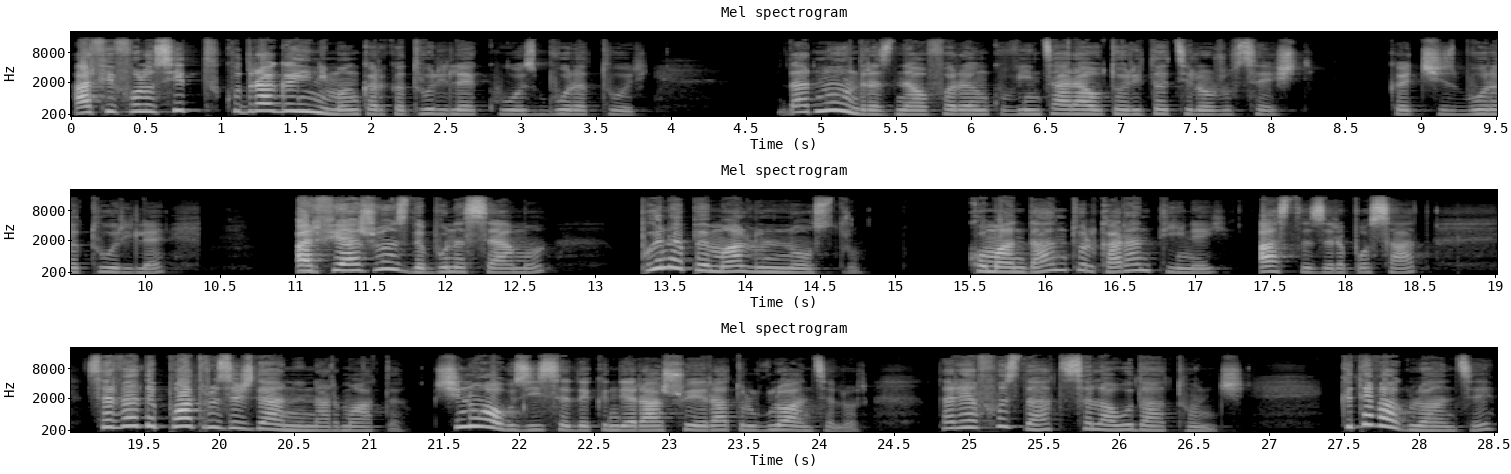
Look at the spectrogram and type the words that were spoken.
ar fi folosit cu dragă inimă încărcăturile cu zburături, dar nu îndrăzneau fără încuvințarea autorităților rusești, căci zburăturile ar fi ajuns de bună seamă până pe malul nostru. Comandantul carantinei astăzi răposat, servea de 40 de ani în armată și nu auzise de când era șuieratul gloanțelor, dar i-a fost dat să-l audă atunci. Câteva gloanțe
